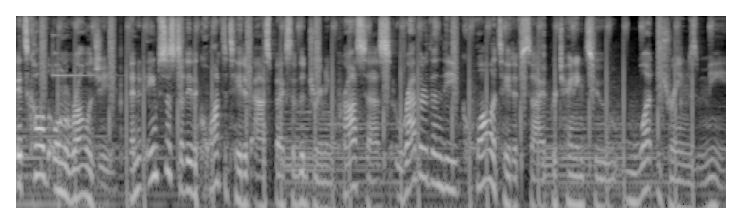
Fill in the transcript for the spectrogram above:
It's called oneirology, and it aims to study the quantitative aspects of the dreaming process rather than the qualitative side pertaining to what dreams mean.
